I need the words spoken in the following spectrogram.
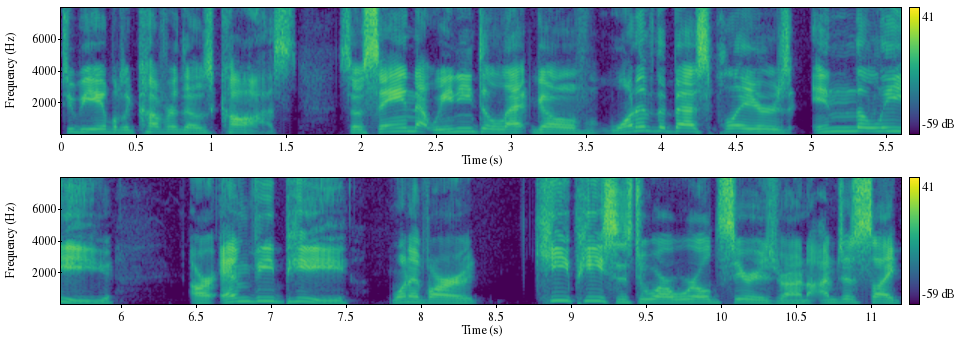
to be able to cover those costs. So saying that we need to let go of one of the best players in the league, our MVP, one of our key pieces to our World Series run, I'm just like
